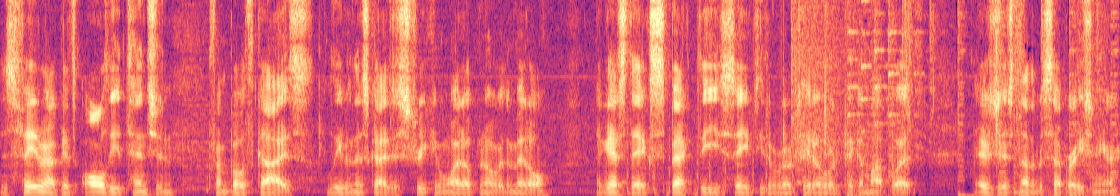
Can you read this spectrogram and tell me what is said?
This fade route gets all the attention from both guys, leaving this guy just streaking wide open over the middle. I guess they expect the safety to rotate over to pick him up, but there's just nothing but separation here.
